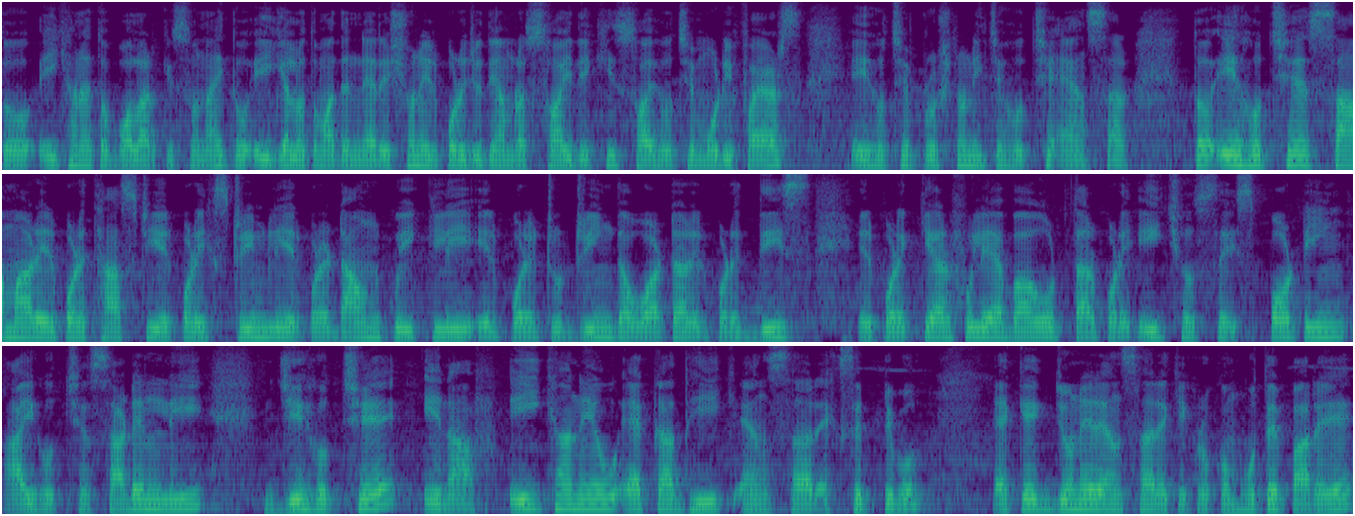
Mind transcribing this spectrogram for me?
তো এইখানে তো বলার কিছু নাই। তো এই গেল তোমাদের ন্যারেশন এরপরে যদি আমরা ছয় দেখি, ছয় হচ্ছে মডিফায়ার্স এই হচ্ছে প্রশ্ন, নিচে হচ্ছে অ্যান্সার তো এ হচ্ছে সামার এরপরে থার্স্টি এরপরে এক্সট্রিমলি এরপরে ডাউন কুইকলি এরপরে টু ড্রিঙ্ক দ্য ওয়াটার এরপরে দিস এরপরে কেয়ারফুলি অ্যাবাউট তারপরে এইচ হচ্ছে স্পটিং আই হচ্ছে সাডেনলি যে হচ্ছে এনাফ এইখানেও একাধিক অ্যান্সার অ্যাকসেপ্টেবল এক একজনের অ্যান্সার এক এক রকম হতে পারে।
